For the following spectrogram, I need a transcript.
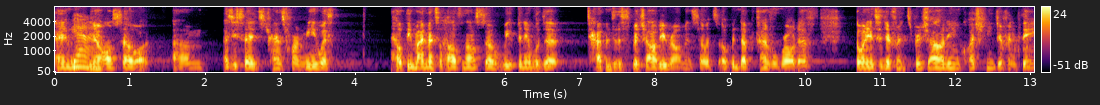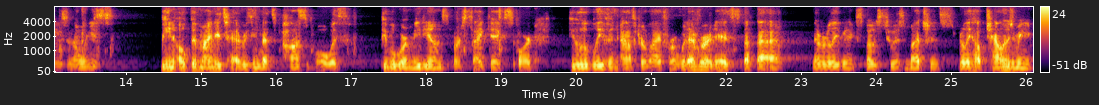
and yeah. you know also um as you said it's transformed me with helping my mental health and also we've been able to tap into the spirituality realm and so it's opened up kind of a world of going into different spirituality and questioning different things and always being open-minded to everything that's possible with people who are mediums or psychics or people who believe in afterlife or whatever it is, stuff that I've never really been exposed to as much. And it's really helped challenge me.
